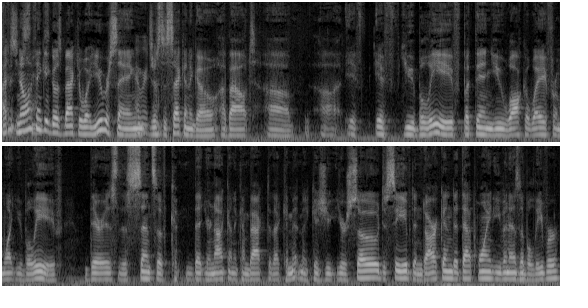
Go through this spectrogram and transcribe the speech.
I th- no, I think it goes back to what you were saying Original. just a second ago about uh, uh, if if you believe, but then you walk away from what you believe, there is this sense of co- that you're not going to come back to that commitment because you, you're so deceived and darkened at that point, even as a believer,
